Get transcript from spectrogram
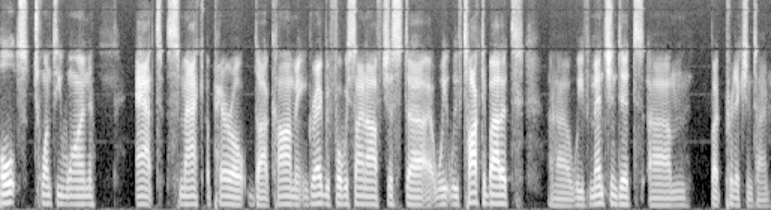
BOLTS21 at smackapparel.com. And Greg, before we sign off, just uh, we, we've talked about it, uh, we've mentioned it, um, but prediction time.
